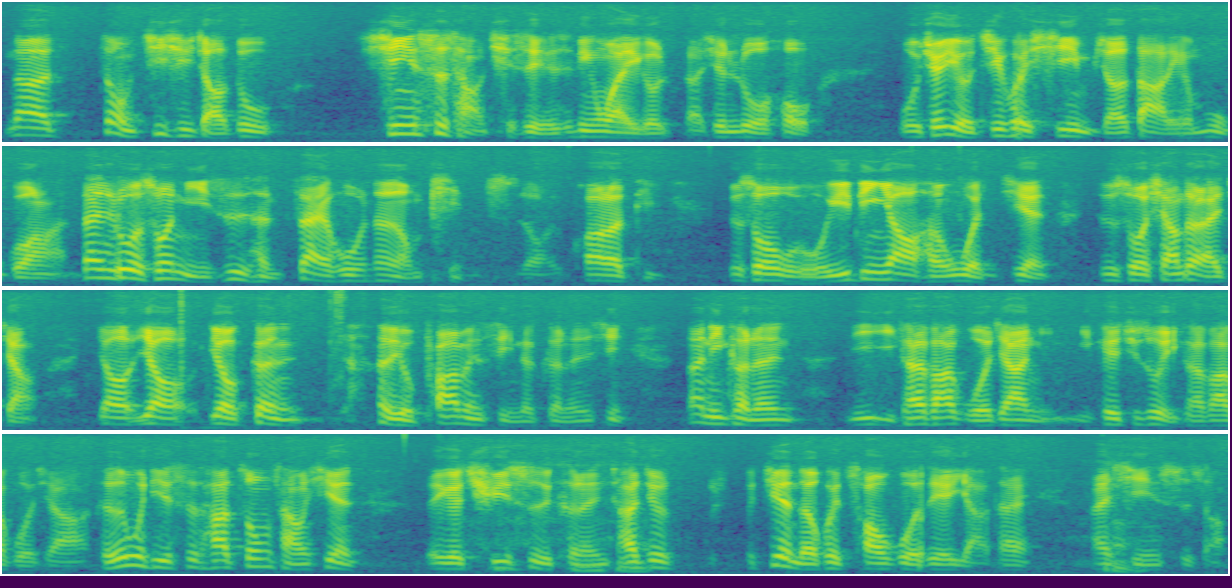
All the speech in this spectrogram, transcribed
那这种基期角度，新兴市场其实也是另外一个表现落后。我觉得有机会吸引比较大的一个目光啊。但如果说你是很在乎那种品质哦，quality，就是说我我一定要很稳健，就是说相对来讲要要要更 有 promising 的可能性。那你可能你已开发国家，你你可以去做已开发国家。可是问题是它中长线的一个趋势，可能它就不见得会超过这些亚太和新兴市场。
